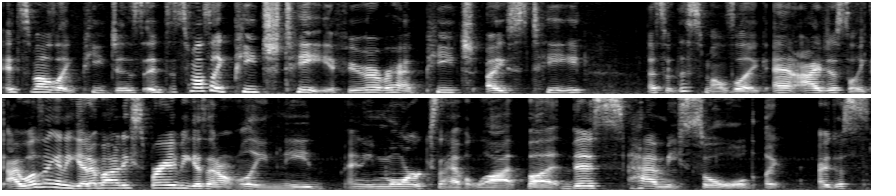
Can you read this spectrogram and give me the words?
It smells like peaches. It smells like peach tea. If you've ever had peach iced tea, that's what this smells like. And I just like, I wasn't going to get a body spray because I don't really need any more because I have a lot. But this had me sold. Like, I just,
